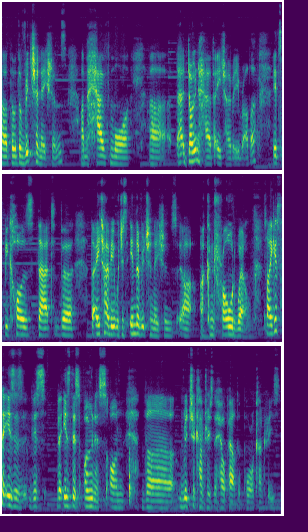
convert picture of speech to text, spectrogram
uh, the, the, richer nations um, have more, uh, don't have HIV rather. It's because that the the HIV which is in the richer nations uh, are controlled well. So I guess there is, is this there is this onus on the richer countries to help out the poorer countries.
